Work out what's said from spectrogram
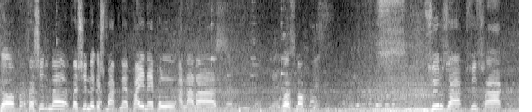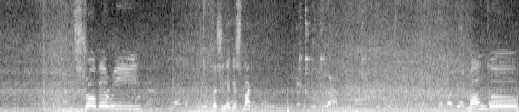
So verschiedene, verschiedene Geschmack, ne? Pineapple, Ananas, was noch? Syrsak, Süßsack, Strawberry, verschiedene Geschmack. Mango.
